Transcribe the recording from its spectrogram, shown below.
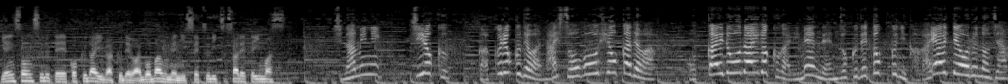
現存する帝国大学では5番目に設立されています。ちなみに、強く、学力ではない総合評価では、北海道大学が2年連続でトップに輝いておるのじゃ。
